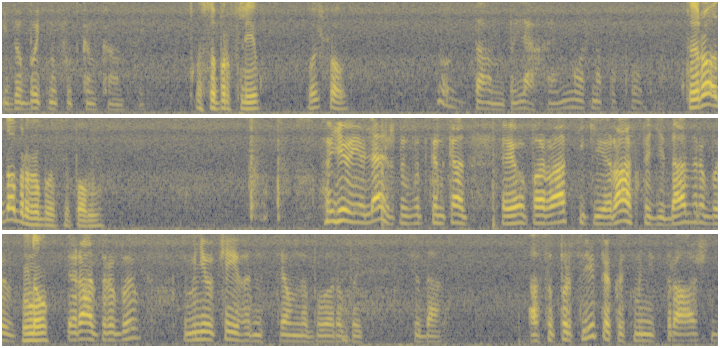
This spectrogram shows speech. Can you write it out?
І добити ну фуд канканцей. А суперфліп. Будеш пробувати? Ну там, бляха, можна попробувати. Ти ро- добре робив, я пам'ятаю. Уявляєш, що фуд канкан, я його по раз тільки раз тоді да, зробив, Ну. раз зробив, і мені взагалі його не стрьомно було робити сюди. А superflip якось мені страшно.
